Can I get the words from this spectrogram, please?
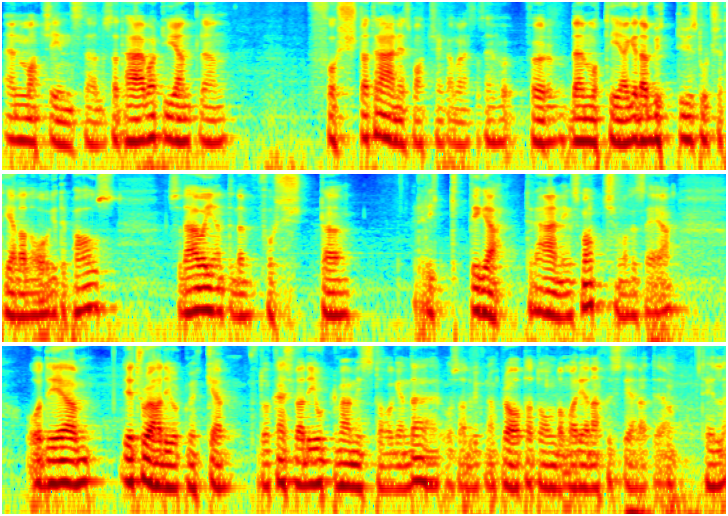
En match inställd. Så det här var ju egentligen första träningsmatchen kan man nästan säga. För, för den mot Tege, där bytte vi i stort sett hela laget i paus. Så det här var egentligen den första riktiga träningsmatchen, man ska säga. Och det, det tror jag hade gjort mycket. För då kanske vi hade gjort de här misstagen där och så hade vi kunnat prata om dem och redan justerat det till,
